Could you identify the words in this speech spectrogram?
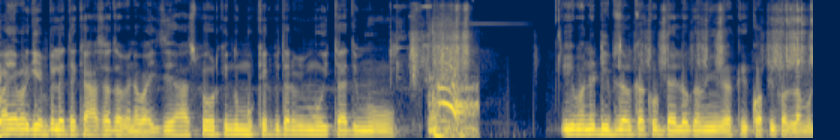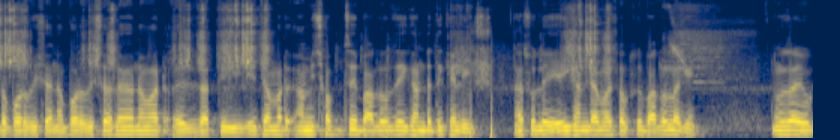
ভাই, আবার গেম প্লে দেখে হাসা যাবে না ভাই। যে হাসবে, ওর কিন্তু মুখের ভিতরে আমি মুইতা দিমু। এই মানে ডিপজল কাকুর ডায়লগ আমি আর কি কপি করলাম। ওটা বড় বিষয় না, বড় বিষয় হলো আমার রাত্রি এই যে আমার, আমি সবচেয়ে ভালো যে এই গানটাতে খেলি, আসলে এই গানটা আমার সবচেয়ে ভালো লাগে। যাই হোক,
